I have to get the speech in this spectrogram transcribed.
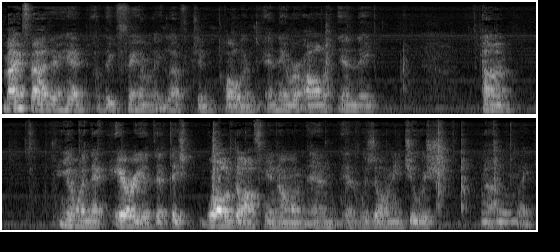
My father had a big family left in Poland, and they were all in the, um, you know, in that area that they walled off, you know, and, and it was only Jewish uh, Mhm. place.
